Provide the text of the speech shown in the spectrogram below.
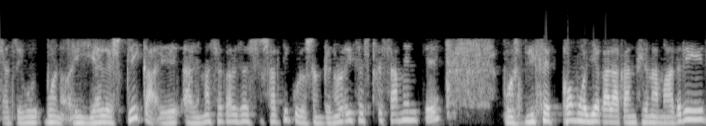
se atribuye, bueno, y él explica, eh, además a través de esos artículos, aunque no lo dice expresamente, pues dice cómo llega la canción a Madrid,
